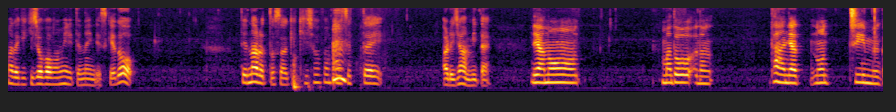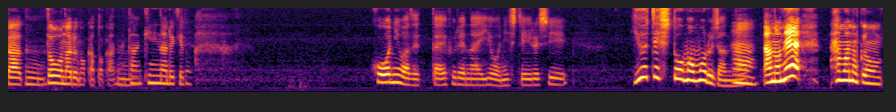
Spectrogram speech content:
まだ劇場版も見れてないんですけどってなるとさ劇場版これ絶対あれじゃんみたい。であのー窓あのターニャのチームがうん。どうなるのかとかね、うん。た気になるけど。法には絶対触れないようにしているし言うて人を守るじゃんね、うん、あのね浜野くんを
